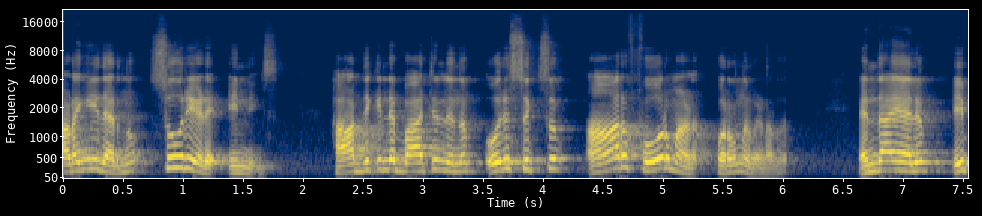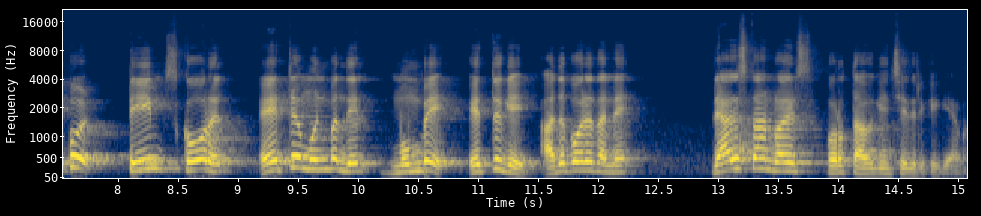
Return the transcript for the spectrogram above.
അടങ്ങിയതായിരുന്നു സൂര്യയുടെ ഇന്നിങ്സ് ഹാർദിക്കിന്റെ ബാറ്റിൽ നിന്നും ഒരു സിക്സും ആറ് ഫോറുമാണ് പുറന്നു വീണത്. എന്തായാലും ഇപ്പോൾ ടീം സ്കോറിൽ ഏറ്റവും മുൻപന്തിയിൽ മുംബൈ എത്തുകയും അതുപോലെ തന്നെ രാജസ്ഥാൻ റോയൽസ് പുറത്താവുകയും ചെയ്തിരിക്കുകയാണ്.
